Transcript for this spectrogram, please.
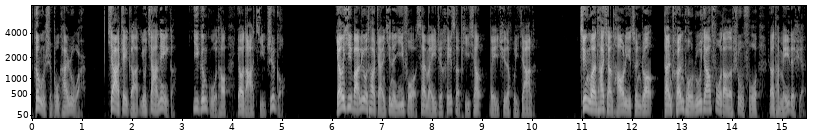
更是不堪入耳，嫁这个又嫁那个，一根骨头要打几只狗。杨希把六套崭新的衣服塞满一只黑色皮箱，委屈的回家了。尽管他想逃离村庄，但传统儒家妇道的束缚让他没得选。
